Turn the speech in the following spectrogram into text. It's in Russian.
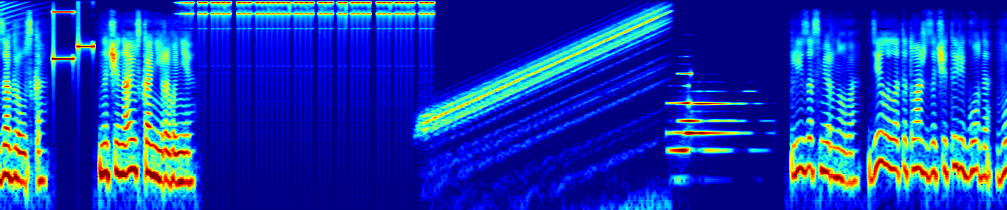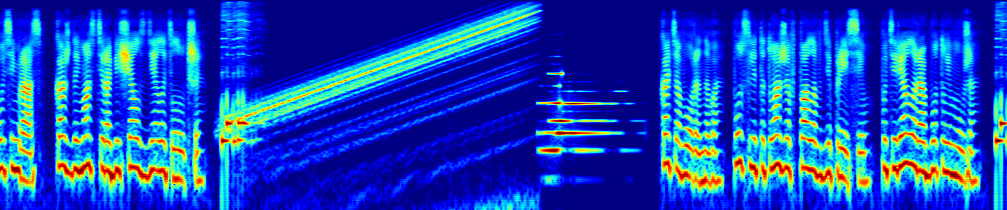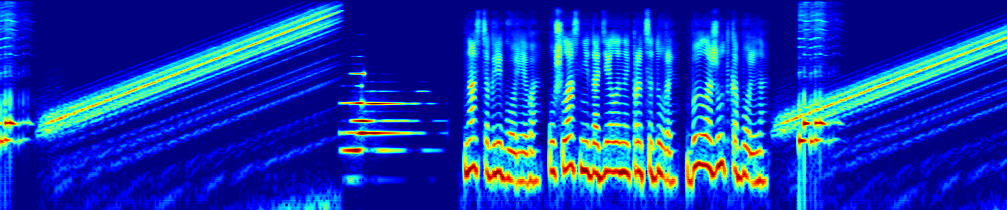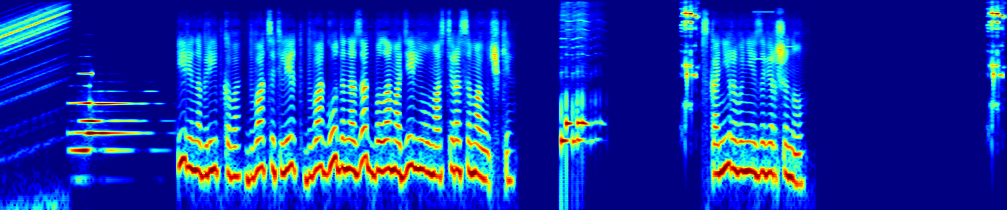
Загрузка. Начинаю сканирование. Лиза Смирнова. Делала татуаж за 4 года, 8 раз. Каждый мастер обещал сделать лучше. Катя Воронова. После татуажа впала в депрессию, потеряла работу и мужа. Настя Григорьева. Ушла с недоделанной процедуры. Было жутко больно. Ирина Грибкова, 20 лет, 2 года назад была моделью у мастера-самоучки. Сканирование завершено.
